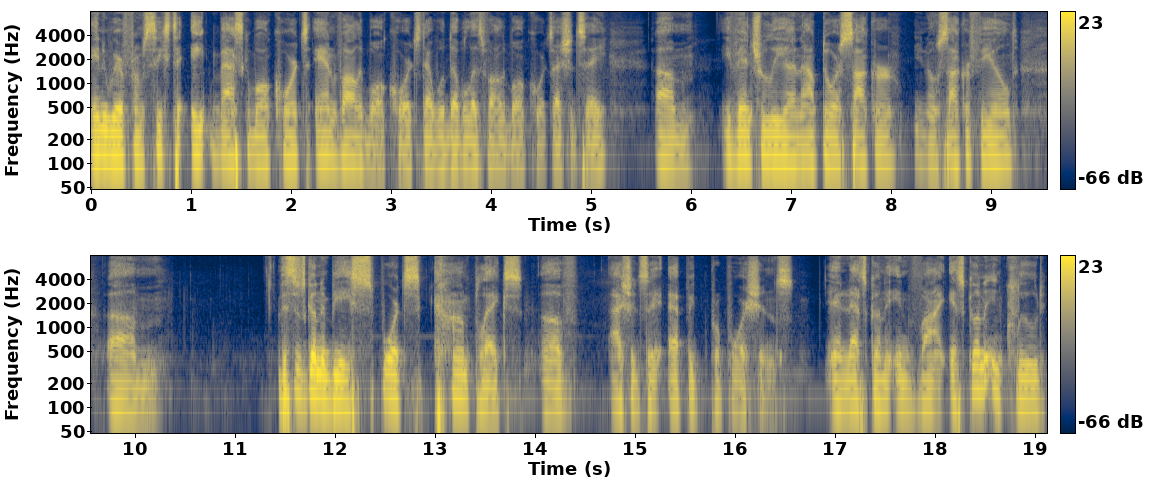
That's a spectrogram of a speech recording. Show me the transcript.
anywhere from six to eight basketball courts and volleyball courts that will double as volleyball courts, I should say. Um, eventually, an outdoor soccer, you know, soccer field. Um, this is going to be a sports complex of, I should say, epic proportions, and that's going to invite. It's going to include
